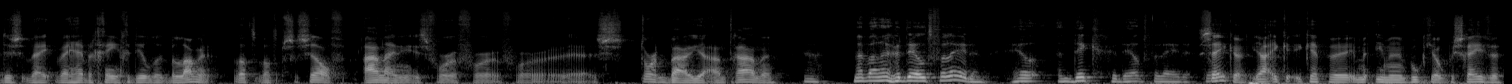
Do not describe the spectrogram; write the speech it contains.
dus wij, wij hebben geen gedeelde belangen. Wat, wat op zichzelf aanleiding is voor, voor, voor stortbuien aan tranen. Ja. Maar wel een gedeeld verleden. Heel, een dik gedeeld verleden. Toch? Zeker. Ja, ik, ik heb in, in mijn boekje ook beschreven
